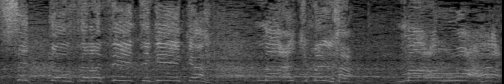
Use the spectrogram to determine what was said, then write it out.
36 دقيقة. ما أجملها ما أروعها.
